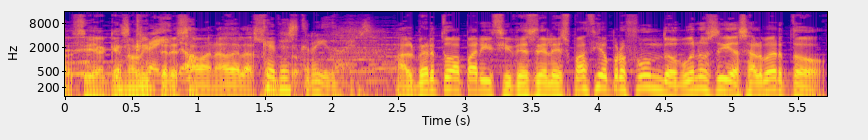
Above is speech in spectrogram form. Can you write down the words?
Decía que no le interesaba nada el asunto. Qué descreído es. Alberto Aparici, desde el espacio profundo. Buenos días, Alberto.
